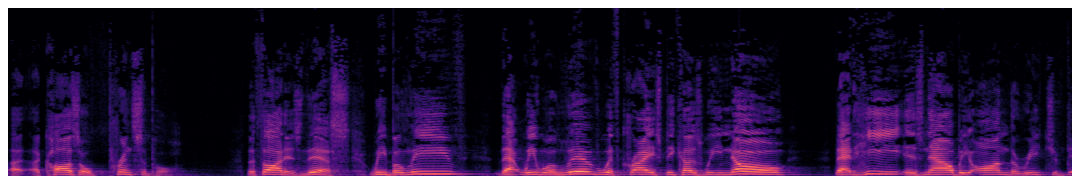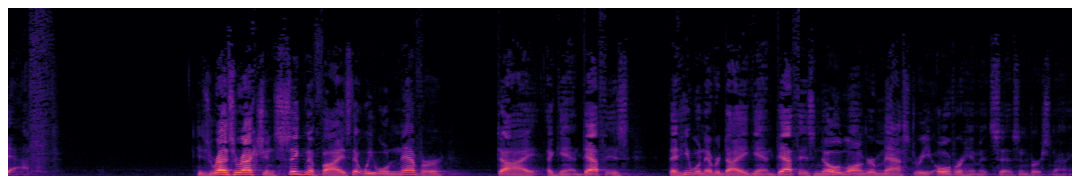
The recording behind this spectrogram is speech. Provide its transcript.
a, a causal principle. The thought is this we believe that we will live with Christ because we know that he is now beyond the reach of death. His resurrection signifies that we will never die again. Death is that he will never die again. Death is no longer mastery over him, it says in verse 9.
